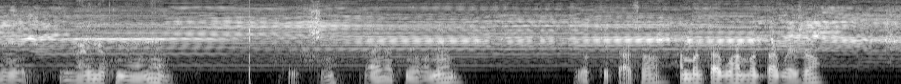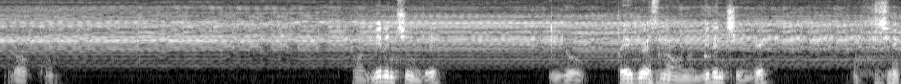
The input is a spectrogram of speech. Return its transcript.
요, 이 라인 같은 경우는 그렇지. 라인 같은 경우는 이렇게 따서 한 번 따고 한 번 따고 해서 이렇게 이거 1인칭인데 이거 배그에서 나오는 1인칭인데 그치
